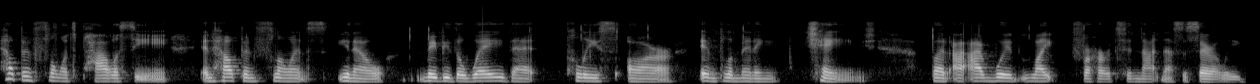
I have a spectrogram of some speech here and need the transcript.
help influence policy and help influence, you know, maybe the way that police are implementing change. But I, I, would like for her to not necessarily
